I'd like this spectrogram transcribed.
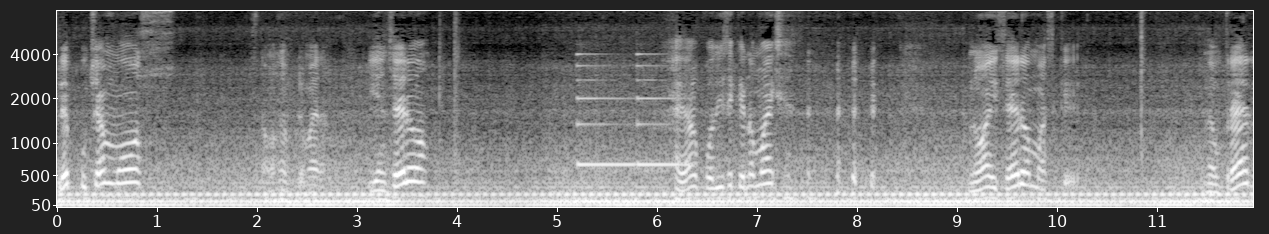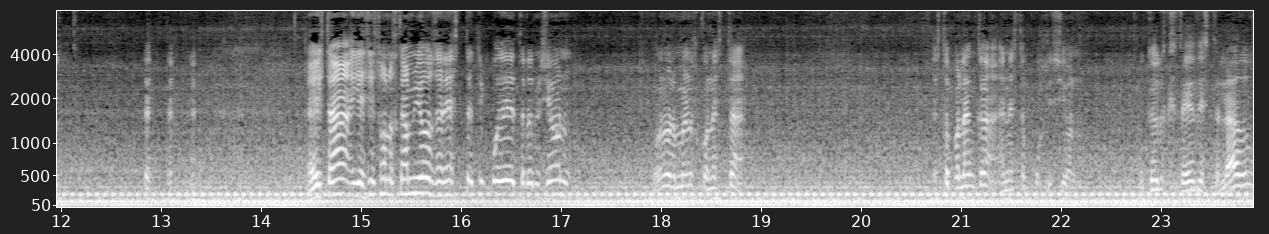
Le puchamos estamos en primera. Y en cero. Pues dice que no más no hay cero más que neutral. Ahí está y así son los cambios en este tipo de transmisión bueno al menos con esta esta palanca en esta posición. Ustedes que esté de este lado.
